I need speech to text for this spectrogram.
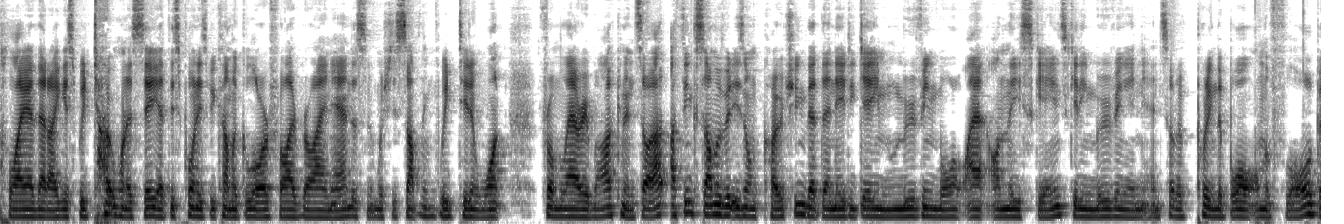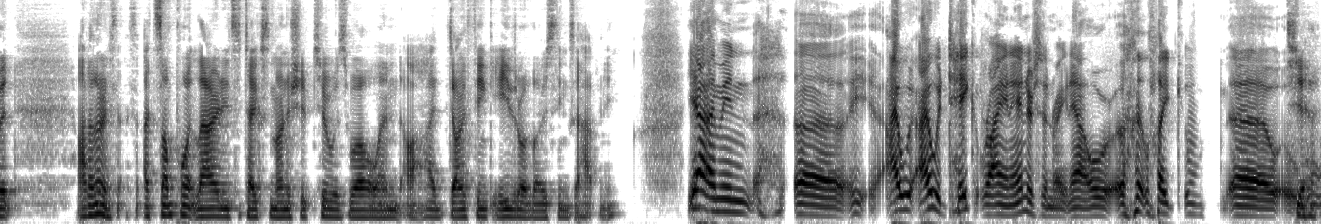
player that I guess we don't want to see at this point. He's become a glorified Ryan Anderson, which is something we didn't want from Lauri Markkanen. So I, I, think some of it is on coaching that they need to get him moving more on these schemes, getting moving and, and sort of putting the ball on the floor. But I don't know. At some point, Larry needs to take some ownership too as well. And I don't think either of those things are happening. Yeah, I mean, uh, I, w- I would take Ryan Anderson right now, like uh, yeah.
